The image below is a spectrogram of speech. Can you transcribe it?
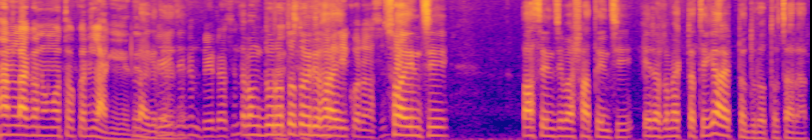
ধান লাগানোর মতো করে লাগিয়ে দেন। এই দেখেন বেড আছে এবং দূরত্ব তৈরি হয় ছয় ইঞ্চি পাঁচ ইঞ্চি বা সাত ইঞ্চি এরকম একটা থেকে আরেকটা দূরত্ব চারার।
